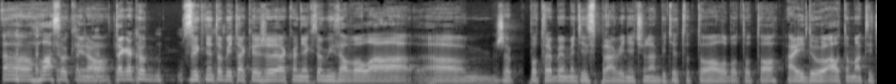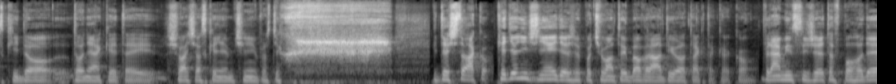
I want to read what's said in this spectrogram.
Uh, hlasovky, no. Tak ako zvykne to byť také, že ako niekto mi zavolá, um, že potrebujeme ti spraviť niečo, nabite toto alebo toto a idú automaticky do, do nejakej tej švajčiarskej Nemčiny proste Kdežto ako, keď o nič nejde, že počúvam to iba v rádiu, tak, tak ako vrámim si, že je to v pohode,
